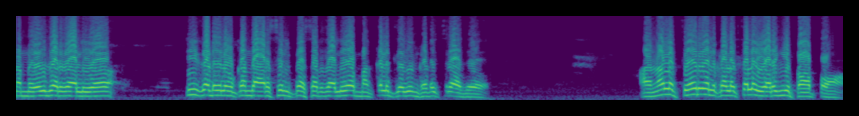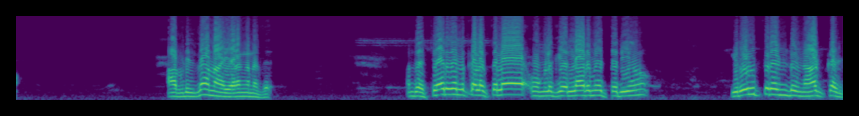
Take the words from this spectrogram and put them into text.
நம்ம எழுதுறதாலேயோ டீ கடையில் உட்காந்து அரசியல் பேசுறதாலேயோ மக்களுக்கு எதுவும் கிடைச்சிடாது. அதனால தேர்தல் காலத்தில் இறங்கி பார்ப்போம். அப்படின்னு தான் நான் இறங்கினது. அந்த தேர்தல் காலத்தில் உங்களுக்கு எல்லாருமே தெரியும் இருபத்தி ரெண்டு நாட்கள்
